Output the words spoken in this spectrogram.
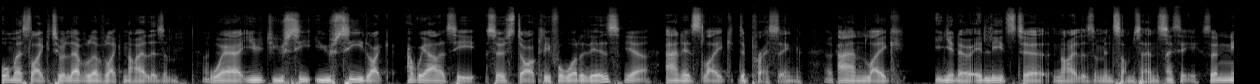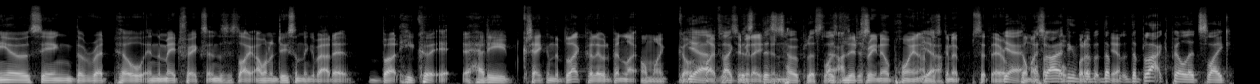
almost like to a level of like nihilism, where you you see you see like a reality so starkly for what it is, yeah, and it's like depressing, Okay. and like you know it leads to nihilism in some sense. I see. So Neo seeing the red pill in the Matrix, and this is like, I want to do something about it. But he could, had he taken the black pill, it would have been like, oh my god, Yeah, life is like a this- simulation. this is hopeless, like, There's I'm literally just- no point. I'm yeah. just gonna sit there, and yeah, kill myself. so I think the, the, Yeah. the black pill, it's like,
